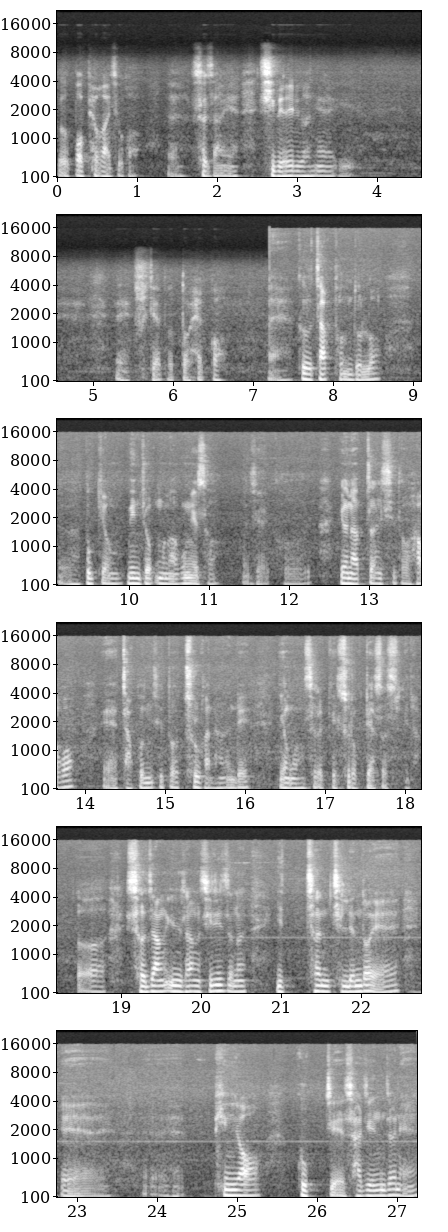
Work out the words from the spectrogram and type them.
그 뽑혀가지고 예, 서장의 10여일간의 예, 취재도 또 했고 예, 그 작품들로 어, 북경 민족문화궁에서 이제 그 연합전시도 하고 작품지도 출간하는데 영광스럽게 수록됐었습니다. 어, 서장 인상 시리즈는 2007년도에 핑여 국제사진전에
